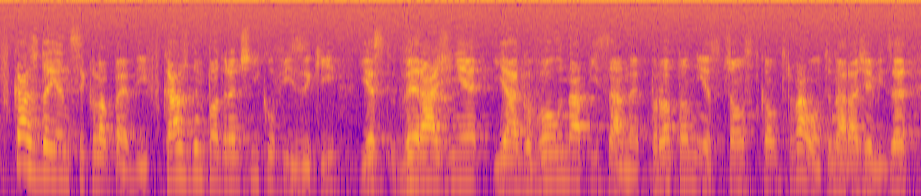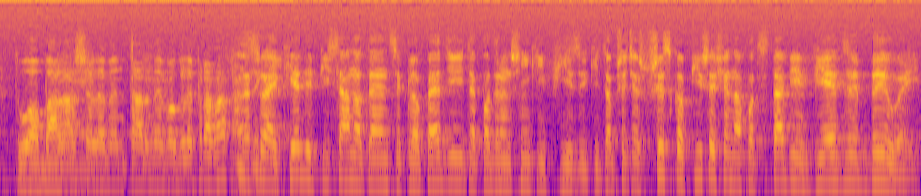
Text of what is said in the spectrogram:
w każdej encyklopedii, w każdym podręczniku fizyki jest wyraźnie jak wół napisane. Proton jest cząstką trwałą. Ty na razie widzę, tu obalasz elementarne w ogóle prawa fizyki. Ale słuchaj, kiedy pisano te encyklopedie i te podręczniki fizyki, to przecież wszystko pisze się na podstawie wiedzy byłej.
